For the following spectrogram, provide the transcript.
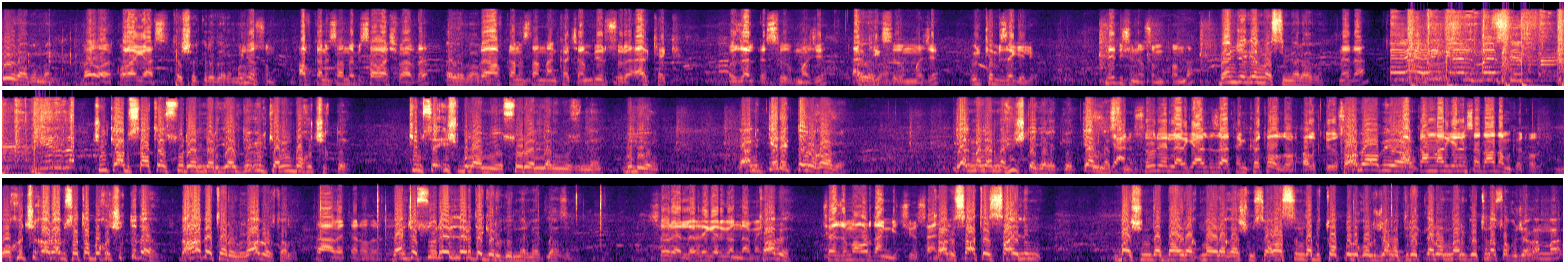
Buyur abim benim. Merhabalar, kolay gelsin. Teşekkür ederim abi. Biliyorsun Afganistan'da bir savaş vardı. Evet abi. Ve Afganistan'dan kaçan bir sürü erkek, özellikle sığınmacı, erkek abi. sığınmacı ülkemize geliyor. Ne düşünüyorsun bu konuda? Bence gelmesinler abi. Neden? Çünkü abi zaten Suriyeliler geldi, ülkenin boku çıktı. Kimse iş bulamıyor Suriyelilerin yüzünden, biliyorum. Yani gerek de yok abi. Gelmelerine hiç de gerek yok, gelmesin. Yani Suriyeliler geldi zaten kötü oldu ortalık diyorsun. Tabii abi ya. Afganlar gelirse daha da mı kötü olur? Boku çıkar abi, zaten boku çıktı da daha beter olur abi ortalık. Daha beter olur diyor. Bence Suriyelileri de geri göndermek lazım. Suriyelileri de geri göndermek Tabii. lazım. Çözümü oradan geçiyor sence. Tabii zaten sahilin başında bayrak mayrak açmışlar. Aslında bir topluluk olacak, o direkler onların götüne sokacak ama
